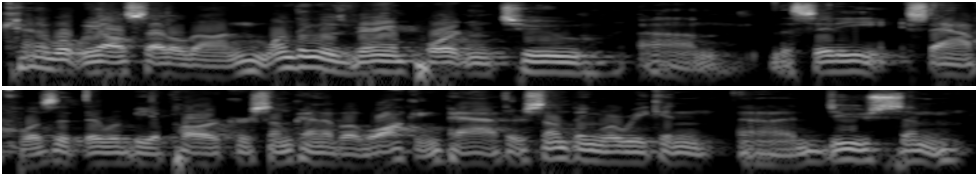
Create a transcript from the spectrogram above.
kind of what we all settled on. One thing that was very important to um, the city staff was that there would be a park or some kind of a walking path or something where we can uh, do some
